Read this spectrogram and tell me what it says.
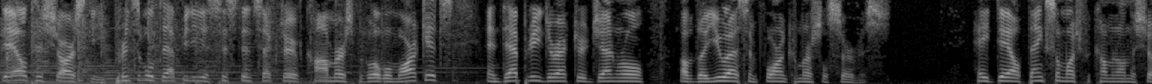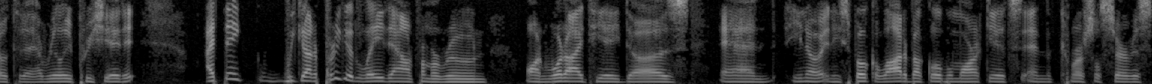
Dale Tasharski, Principal Deputy Assistant Secretary of Commerce for Global Markets and Deputy Director General of the U.S. and Foreign Commercial Service. Hey, Dale, thanks so much for coming on the show today. I really appreciate it. I think we got a pretty good laydown from Arun on what ITA does, and you know, and he spoke a lot about global markets and the commercial service.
